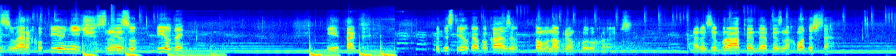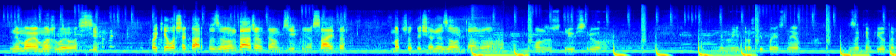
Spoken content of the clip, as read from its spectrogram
Зверху північ, знизу південь. І так, куди стрілка показує, в тому напрямку рухаємося. Розібрати, де ти знаходишся, немає можливості. Поки лише карту завантажив там з їхнього сайту, маршрути ще не завантажував. Вон зустрів Серегу. Він мені трошки пояснив за комп'ютер,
